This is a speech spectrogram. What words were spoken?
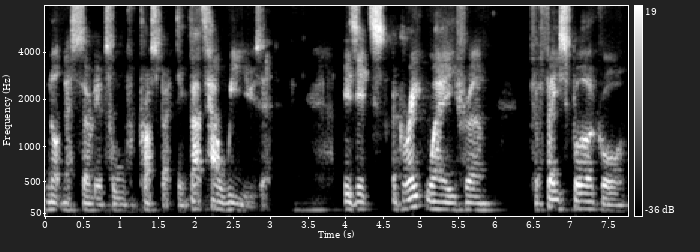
not necessarily a tool for prospecting. That's how we use it. Is it's a great way for for Facebook or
